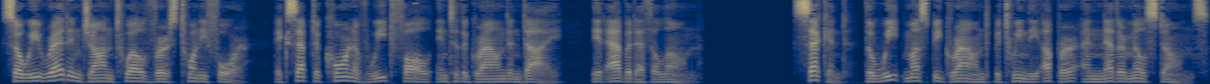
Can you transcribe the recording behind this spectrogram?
So we read in John 12 verse 24, Except a corn of wheat fall into the ground and die, it abideth alone. Second, the wheat must be ground between the upper and nether millstones.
